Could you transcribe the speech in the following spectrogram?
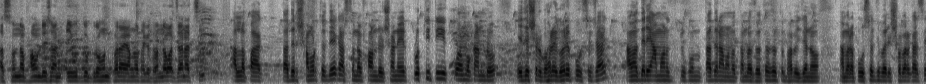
আর সন্না ফাউন্ডেশন এই উদ্যোগ গ্রহণ করায় আমরা তাকে ধন্যবাদ জানাচ্ছি। আল্লাহ পাক তাদের সামর্থ্য দেখ আস্তনা ফাউন্ডেশনের প্রতিটি কর্মকাণ্ড এদেশের ঘরে ঘরে পৌঁছে যায়। আমাদের এই আমানতটুকু তাদের আমানত আমরা যথাযথভাবে যেন আমরা পৌঁছাতে পারি সবার কাছে।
